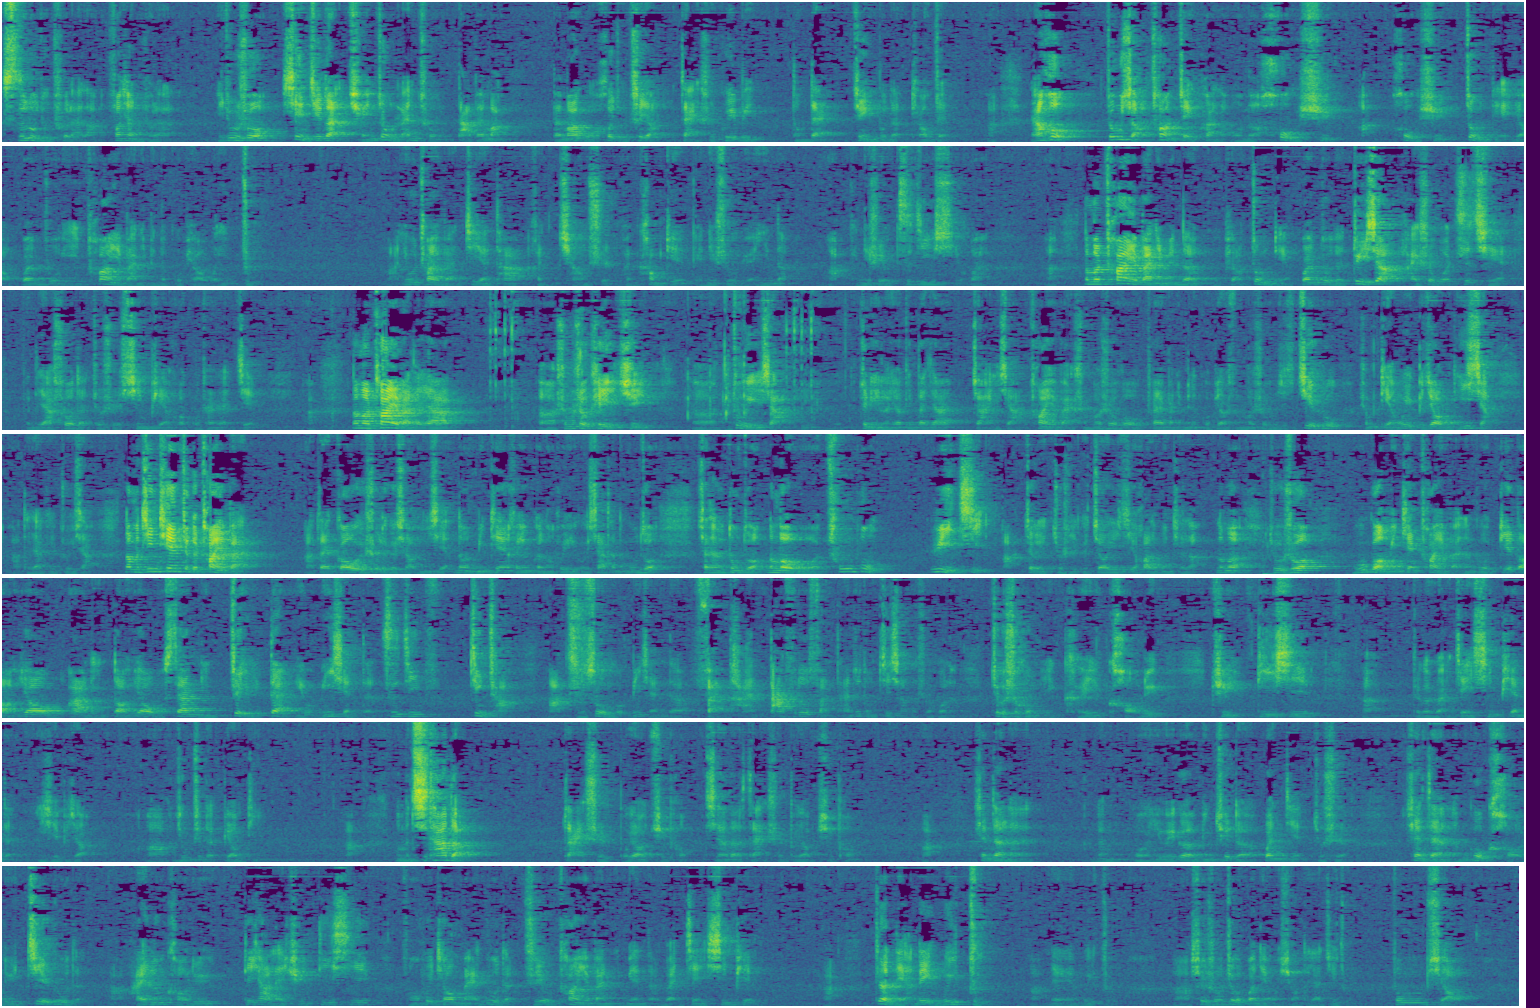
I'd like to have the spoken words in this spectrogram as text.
思路就出来了，方向就出来了。也就是说，现阶段权重蓝筹大白马，白马股喝酒吃药，暂时规避，等待进一步的调整啊。然后中小创这一块呢，我们后续啊，后续重点要关注以创业板里面的股票为主啊，因为创业板既然它很强势、很抗跌，肯定是有原因的啊，肯定是有资金喜欢那么创业板里面的股票重点关注的对象，还是我之前。跟大家说的就是芯片和国产软件，啊，那么创业板大家，呃，什么时候可以去呃注意一下？这里呢要跟大家讲一下创业板什么时候创业板里面的股票什么时候去介入，什么点位比较理想啊？大家可以注意一下。那么今天这个创业板啊在高位收了一个小阴线，那么明天很有可能会有下探的工作，下探的动作。那么我初步预计啊，这个就是一个交易计划的问题了。那么就是说。如果明天创业板能够跌到幺五二零到幺五三零这一带有明显的资金进场啊，指数有明显的反弹、大幅度反弹这种迹象的时候呢，这个时候你可以考虑去低吸啊这个软件芯片的一些比较啊优质的标的啊，那么其他的暂时不要去碰，其他的暂时不要去碰啊，现在呢。能，我有一个明确的观点，就是现在能够考虑介入的啊，还能考虑跌下来去低吸逢回调买入的，只有创业板里面的软件芯片啊，这两类为主啊，两类为主啊，所以说这个观点我希望大家记住，中小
